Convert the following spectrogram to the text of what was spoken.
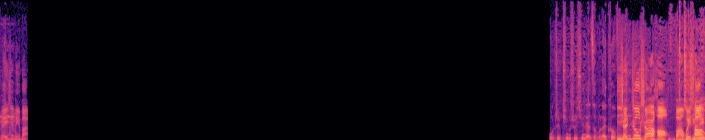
北京明白。我这平时训练怎么来克服？神舟十二号返回舱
